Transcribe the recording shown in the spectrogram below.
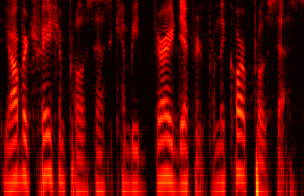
The arbitration process can be very different from the court process.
